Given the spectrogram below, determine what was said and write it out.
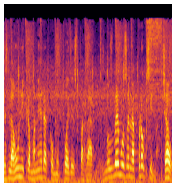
Es la única manera como puedes pagarnos. Nos vemos en la próxima. Chao.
